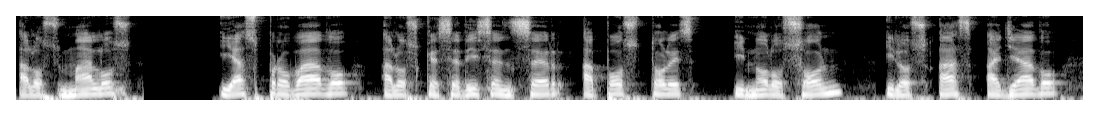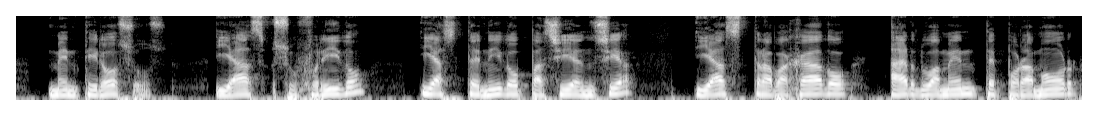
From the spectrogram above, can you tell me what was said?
a los malos, y has probado a los que se dicen ser apóstoles y no lo son, y los has hallado mentirosos, y has sufrido, y has tenido paciencia, y has trabajado arduamente por amor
